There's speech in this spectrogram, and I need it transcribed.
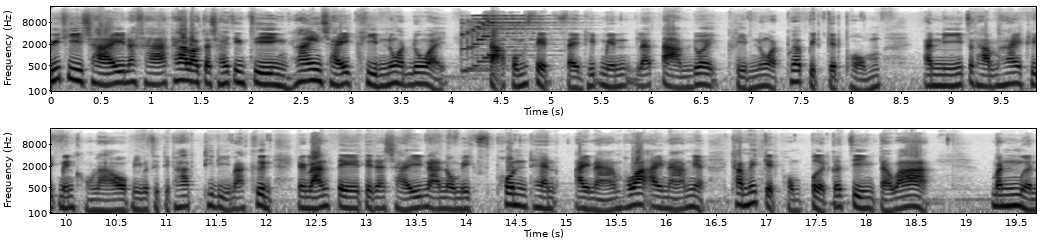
วิธีใช้นะคะ ถ้าเราจะใช้จริงๆ ให้ใช้ครีมนวดด้วยสระผมเสร็จใส่ทรีทเมนต์และตามด้วยครีมนวดเพื่อปิดเกล็ดผม อันนี้จะทำให้ทรีทเมนต์ของเรามีประสิทธิภาพที่ดีมากขึ้น อย่างร้านเตเตจะใช้นาโนมิกซ์พ่นแทนไอ้น้ำเพราะว่าไอ้น้ำเนี่ยทำให้เกล็ดผมเปิดก็จริง แต่ว่ามันเหมือน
